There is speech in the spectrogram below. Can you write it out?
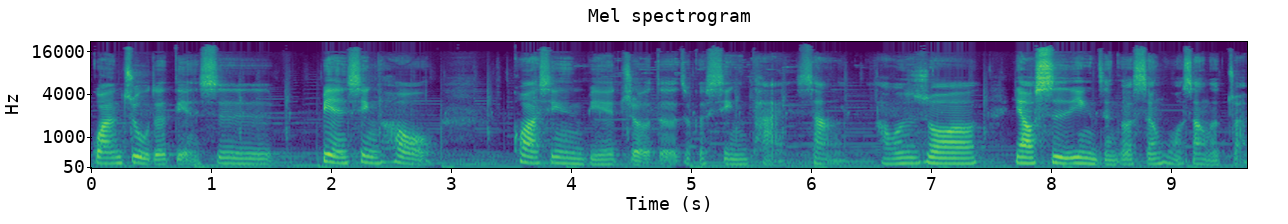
关注的点是变性后跨性别者的这个心态上，好，或是说要适应整个生活上的转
